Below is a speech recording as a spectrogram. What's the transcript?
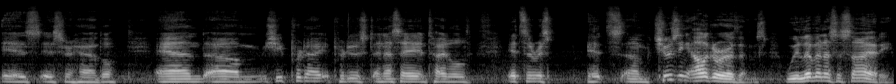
is is her handle, and um, she produ- produced an essay entitled "It's a res- it's um, choosing algorithms. We live in a society."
